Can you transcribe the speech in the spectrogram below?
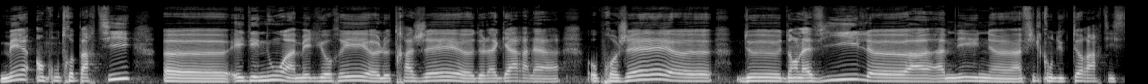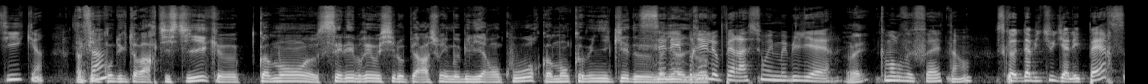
mais en contrepartie, euh, aidez-nous à améliorer euh, le trajet de la gare à la, au projet, euh, de dans la ville, euh, à amener une, un fil conducteur artistique. un fil conducteur artistique, euh, comment euh, célébrer aussi l'opération immobilière en cours, comment communiquer de Célébrer l'opération immobilière. Ouais. Comment vous faites hein? Parce que d'habitude, il y a les perses,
